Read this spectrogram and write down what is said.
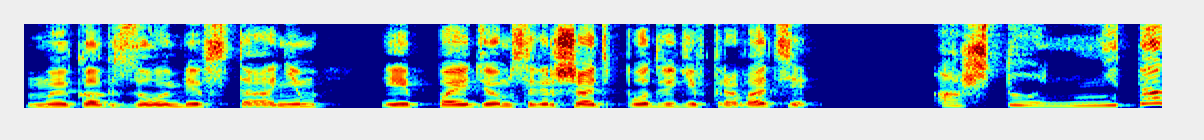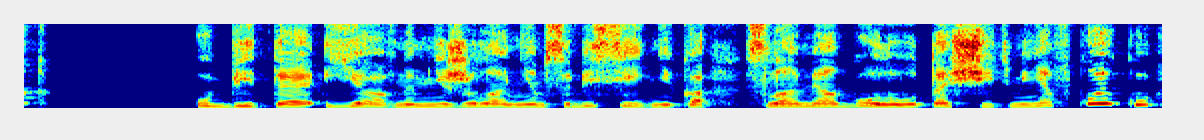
Мы как зомби встанем и пойдем совершать подвиги в кровати? А что, не так? Убитая явным нежеланием собеседника, сломя голову тащить меня в койку,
